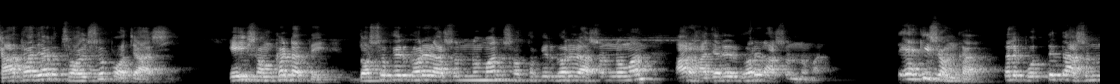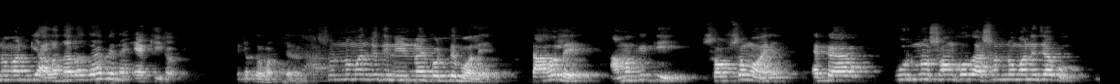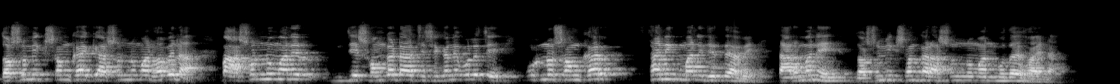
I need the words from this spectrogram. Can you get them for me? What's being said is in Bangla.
সাত হাজার ছয়শো পঁচাশি। এই সংখ্যাটাতে দশকের ঘরের আসন্ন মান শতকের ঘরের আসন্ন মান আর হাজারের ঘরের আসন্ন মান একই সংখ্যা, তাহলে প্রত্যেকটা আসন্ন মান কি আলাদা আলাদা হবে না একই হবে? এটা তো ভাবতে হবে। আসন্ন মান যদি নির্ণয় করতে বলে, তাহলে আমাকে কি সবসময় একটা পূর্ণ সংখ্যক আসন্ন মানে যাব? দশমিক সংখ্যায় কি আসন্ন মান হবে না? বা আসন্ন মানের যে সংখ্যাটা আছে, সেখানে বলেছে পূর্ণ সংখ্যার স্থানিক মানে যেতে হবে। তার মানে দশমিক সংখ্যার আসন্ন মান বোধহয় হয় না।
